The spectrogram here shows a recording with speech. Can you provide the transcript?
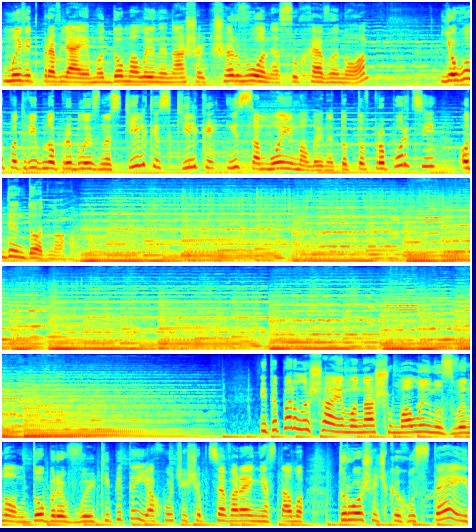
ми відправляємо до малини наше червоне сухе вино. Його потрібно приблизно стільки, скільки і самої малини, тобто в пропорції один до одного. Тепер лишаємо нашу малину з вином добре википіти. Я хочу, щоб це варення стало трошечки густе і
